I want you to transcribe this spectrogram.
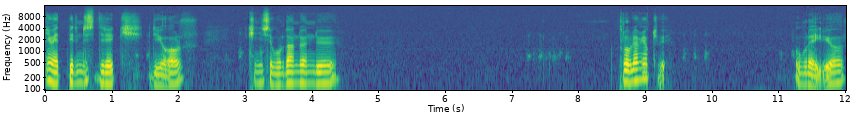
Evet, birincisi direkt gidiyor. İkincisi buradan döndü. Problem yok gibi. Bu buraya gidiyor.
